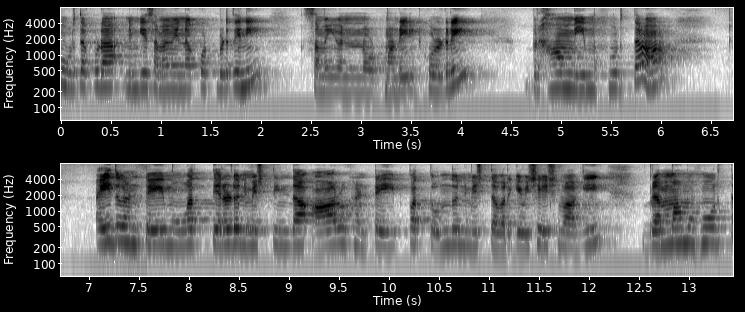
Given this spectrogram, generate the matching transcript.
ಮುಹೂರ್ತ ಕೂಡ ನಿಮಗೆ ಸಮಯವನ್ನು ಕೊಟ್ಬಿಡ್ತೀನಿ. ಸಮಯವನ್ನು ನೋಟ್ ಮಾಡಿ ಇಟ್ಕೊಳ್ರಿ. ಬ್ರಾಹ್ಮಿ ಮುಹೂರ್ತ ಐದು ಗಂಟೆ ಮೂವತ್ತೆರಡು ನಿಮಿಷದಿಂದ ಆರು ಗಂಟೆ ಇಪ್ಪತ್ತೊಂದು ನಿಮಿಷದವರೆಗೆ ವಿಶೇಷವಾಗಿ ಬ್ರಹ್ಮ ಮುಹೂರ್ತ,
